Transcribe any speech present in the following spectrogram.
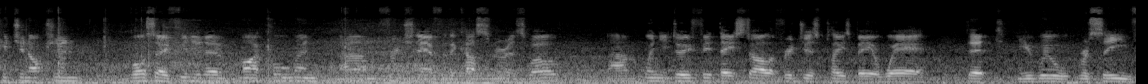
kitchen option. We've also fitted a myCOOLMAN um, fridge now for the customer as well. Um, when you do fit these style of fridges, please be aware that you will receive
